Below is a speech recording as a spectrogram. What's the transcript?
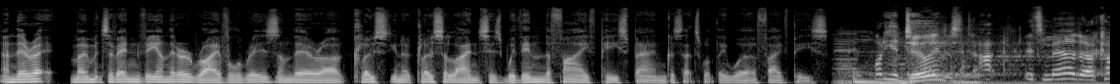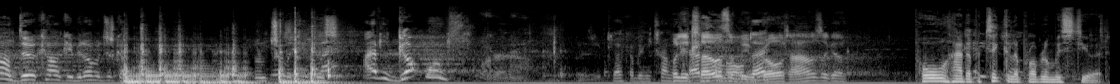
And there are moments of envy and there are rivalries and there are close, you know, close alliances within the five piece band because that's what they were, five piece. What are you doing? Just, I, it's murder. I can't do it. Can't keep it up. I just got. I'm trying to keep this. I haven't got one. I don't know. Is it like I've been trying Well, your catch clothes have been day. brought hours ago. Paul had a particular problem with Stuart.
